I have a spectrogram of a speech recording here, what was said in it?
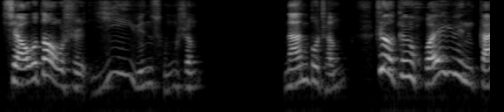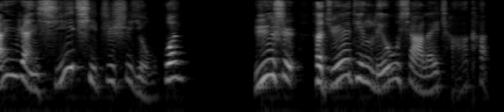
小道士疑云丛生，难不成这跟怀孕感染邪气之事有关？于是他决定留下来查看。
